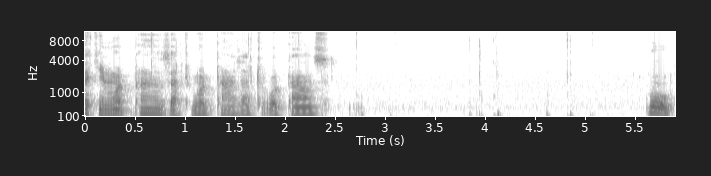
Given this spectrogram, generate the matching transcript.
Taking wood piles after wood piles after wood piles. Ooh.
